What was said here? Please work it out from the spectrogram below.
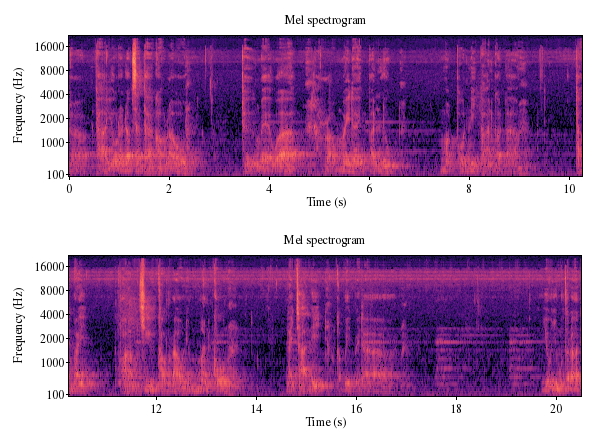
ก็ถ้ายกระดับศรัทธาของเรา ถึงแม้ว่าเราไม่ได้บรรลุ มรรคผลนิพพานก็ตามทำไมความชื่อของเราเนี่ยมั่นคง ในชาตินี้ก็เป็นไปได้ ယောဂီမူတရာတ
